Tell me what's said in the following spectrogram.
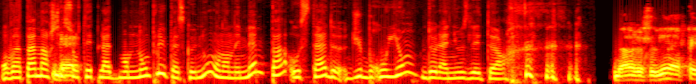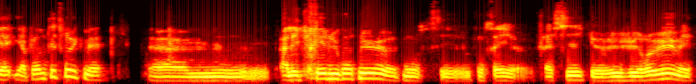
On va pas marcher sur tes plates-bandes non plus, parce que nous, on n'en est même pas au stade du brouillon de la newsletter. non, je sais bien, après, il y, a plein de petits trucs, mais euh, aller créer du contenu, euh, bon, c'est un conseil euh, classique, vu, vu revu, mais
